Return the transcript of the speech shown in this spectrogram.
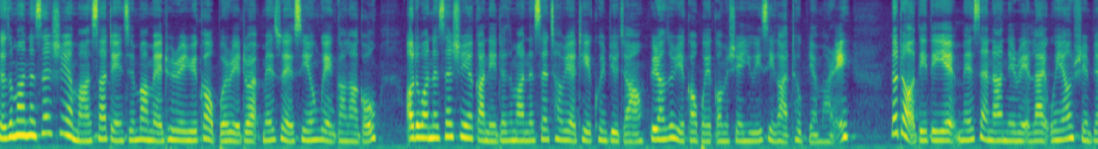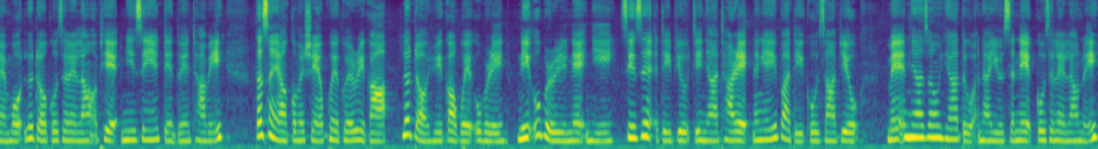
ဒဇမ28ရက်မှာစတင်ကျင်းပမယ့်ထွေထွေရွေးကောက်ပွဲတွေအတွက်မဲဆွယ်စည်းရုံးခွင့်ကာလကိုအော်တိုဘာ28ရက်ကနေဒဇမ26ရက်အထိခွင့်ပြုကြောင်းပြည်ထောင်စုရွေးကောက်ပွဲကော်မရှင် UEC ကထုတ်ပြန်ပါတယ်။လွှတ်တော်အသီးသီးရဲ့မဲဆန္ဒနယ်တွေအလိုက်ဝင်ရောက်ရှင်ပြိုင်မှုလွှတ်တော်ကိုယ်စားလှယ်လောင်းအဖြစ်အမည်စရင်းတင်သွင်းထားပြီးသက်ဆိုင်ရာကော်မရှင်အဖွဲ့ခွဲတွေကလွှတ်တော်ရွေးကောက်ပွဲဥပဒေဤဥပဒေတွေနဲ့အညီစီစစ်အတည်ပြုကြေညာထားတဲ့နိုင်ငံရေးပါတီကိုစားပြုမဲအများဆုံးရသူအနိုင်ယူစနစ်ကိုယ်စားလှယ်လောင်းတွေ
